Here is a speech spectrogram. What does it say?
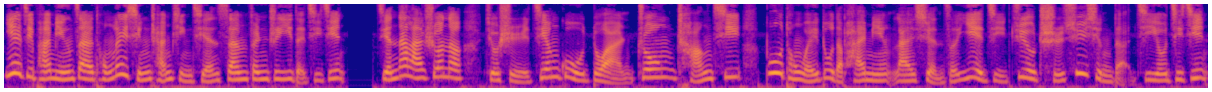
业绩排名在同类型产品前三分之一的基金。简单来说呢，就是兼顾短、中、长期不同维度的排名来选择业绩具有持续性的绩优基金。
